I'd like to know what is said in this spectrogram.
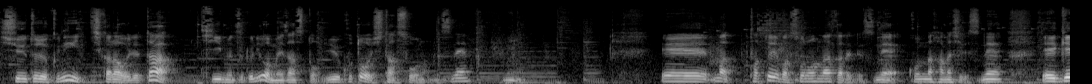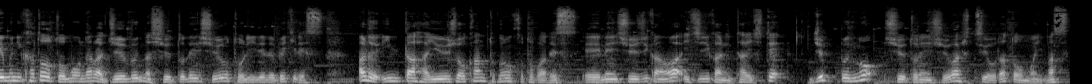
シュート力に力を入れたチーム作りを目指すということをしたそうなんですね。うん。えー、まあ、例えばその中でですねこんな話ですね、えー、ゲームに勝とうと思うなら十分なシュート練習を取り入れるべきです。あるインターハイ優勝監督の言葉です、えー、練習時間は1時間に対して10分のシュート練習は必要だと思います。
